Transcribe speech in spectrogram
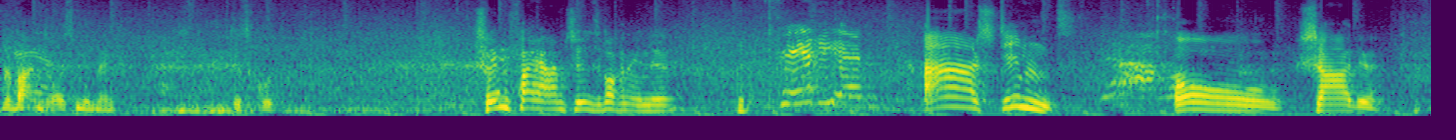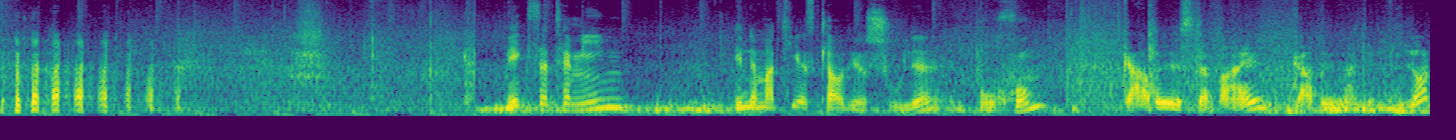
Wir warten ja. draußen einen Moment. Das ist gut. Schönen Feierabend, schönes Wochenende. Ferien. Ah, stimmt. Ja, oh, schade. Nächster Termin in der Matthias-Claudius-Schule in Bochum. Gabel ist dabei. Gabel macht den Vlog.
